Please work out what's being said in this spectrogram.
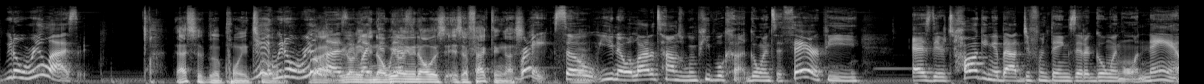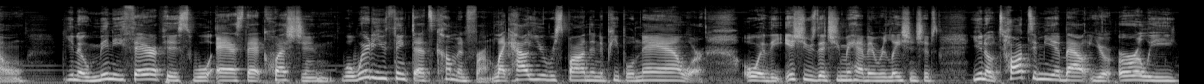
we don't realize it. That's a good point too. Yeah, we don't Right. realize We don't it, even like know. We don't even know it's, it's affecting us. Right. So, you know, a lot of times when people go into therapy, as they're talking about different things that are going on now, you know, many therapists will ask that question, well, where do you think that's coming from? Like how you're responding to people now or or the issues that you may have in relationships. You know, talk to me about your early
